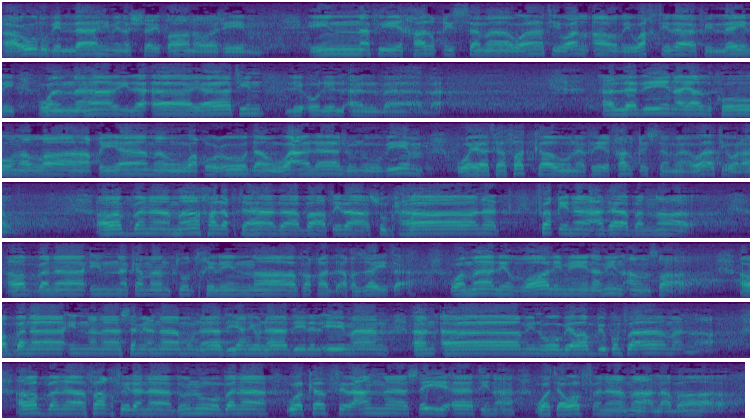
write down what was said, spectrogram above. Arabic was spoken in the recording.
أعوذ بالله من الشيطان الرجيم. إن في خلق السماوات والأرض واختلاف الليل والنهار لآيات لأولي الألباب. الذين يذكرون الله قياما وقعودا وعلى جنوبهم ويتفكرون في خلق السماوات والأرض. ربنا ما خلقت هذا باطلا سبحانك فقنا عذاب النار. ربنا إنك من تدخل النار فقد أخزيته وما للظالمين من أنصار. ربنا إننا سمعنا مناديا ينادي للإيمان أن آمنوا بربكم فآمنا. ربنا فاغفر لنا ذنوبنا وكفر عنا سيئاتنا وتوفنا مع الأبرار.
